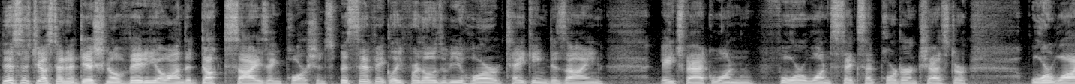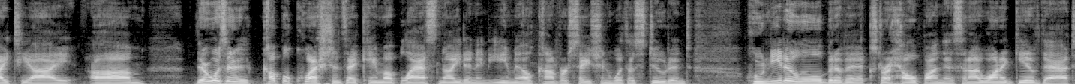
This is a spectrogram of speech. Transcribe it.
This is just an additional video on the duct sizing portion, specifically for those of you who are taking design HVAC 1416 at Porter and Chester or YTI. Um, there was a couple questions that came up last night in an email conversation with a student who needed a little bit of extra help on this, and I want to give that.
